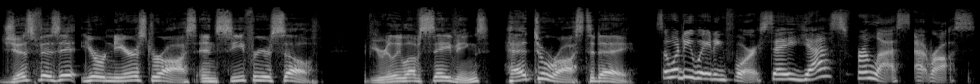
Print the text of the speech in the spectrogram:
just visit your nearest Ross and see for yourself. If you really love savings, head to Ross today. So, what are you waiting for? Say yes for less at Ross.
